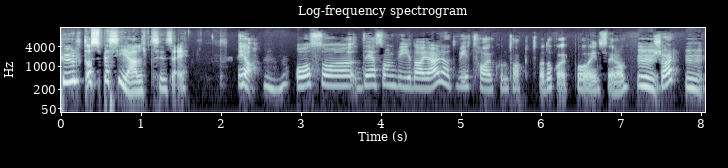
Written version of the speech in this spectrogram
kult og spesielt, syns jeg. Ja. Mhm. Og så det som vi da gjør, er at vi tar kontakt med dere på Instagram Mm. sjøl. Mm.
